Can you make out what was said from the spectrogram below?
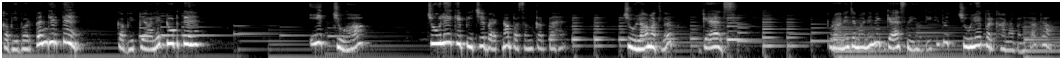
कभी बर्तन गिरते हैं, कभी प्याले टूटते हैं। एक चूहा चूल्हे के पीछे बैठना पसंद करता है। चूल्हा मतलब गैस। पुराने जमाने में गैस नहीं होती थी तो चूल्हे पर खाना बनता था।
